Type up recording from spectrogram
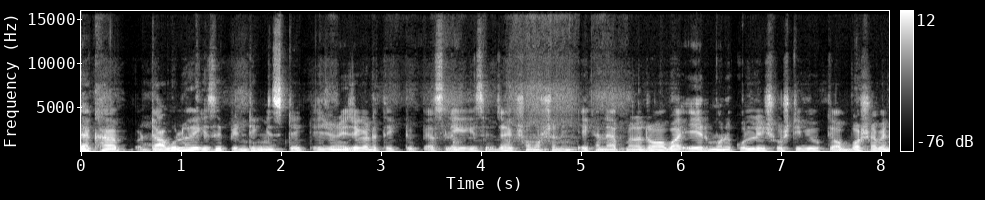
লেখা ডাবল হয়ে গেছে প্রিন্টিং মিস্টেক এই জন্য এই জায়গাটাতে একটু প্যাচ লেগে গেছে। যাই হোক, সমস্যা নেই। এখানে আপনারা র বা এর মনে করলেই ষষ্ঠী বিভক্তি অফ বসাবেন।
